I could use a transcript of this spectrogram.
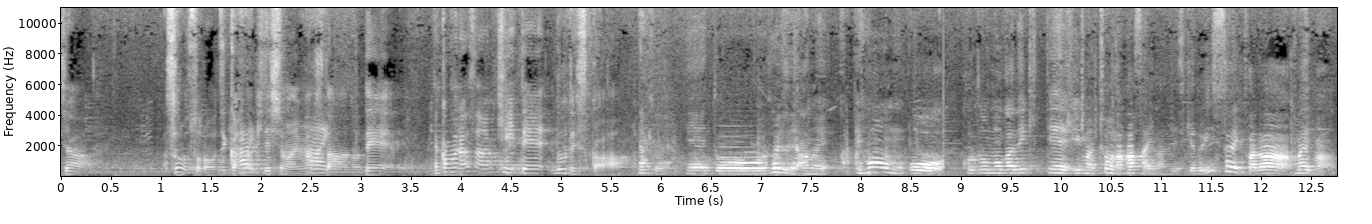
じゃあそろそろお時間が来てしまいましたので、中村さん聞いてどうですか？えっ、ー、とそうですねあの絵本を子供ができて今長男8歳なんですけど1歳から毎晩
